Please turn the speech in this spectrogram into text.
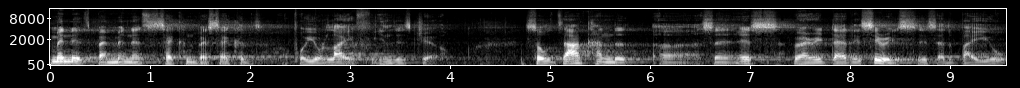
minute by minute, second by second for your life in this jail. So that kind of uh, thing is very deadly serious. Is said, by you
